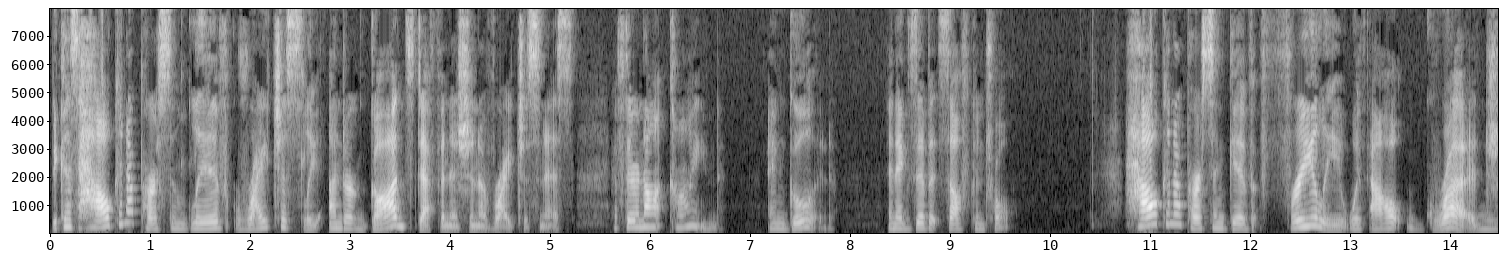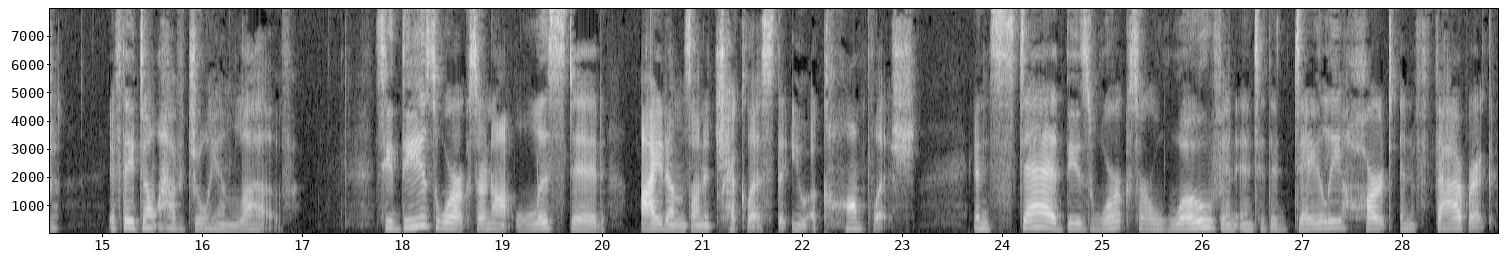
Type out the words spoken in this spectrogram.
Because how can a person live righteously under God's definition of righteousness if they're not kind and good and exhibit self control? How can a person give freely without grudge if they don't have joy and love? See, these works are not listed items on a checklist that you accomplish. Instead, these works are woven into the daily heart and fabric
